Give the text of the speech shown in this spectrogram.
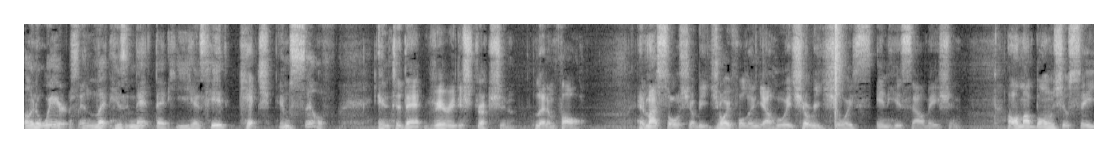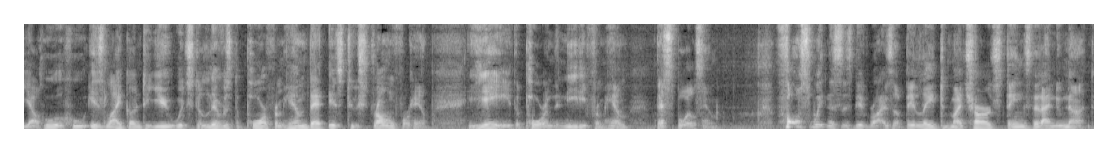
unawares, and let his net that he has hid catch himself. Into that very destruction let him fall. And my soul shall be joyful in Yahuwah. It shall rejoice in his salvation. All my bones shall say, Yahuwah, who is like unto you, which delivers the poor from him that is too strong for him? Yea, the poor and the needy from him that spoils him. False witnesses did rise up. They laid to my charge things that I knew not.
